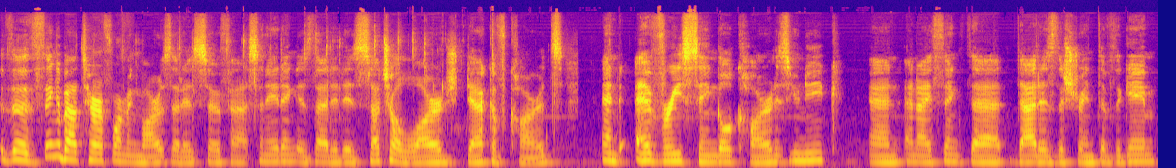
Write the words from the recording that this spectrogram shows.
the thing about terraforming Mars that is so fascinating is that it is such a large deck of cards, and every single card is unique. And and I think that that is the strength of the game.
